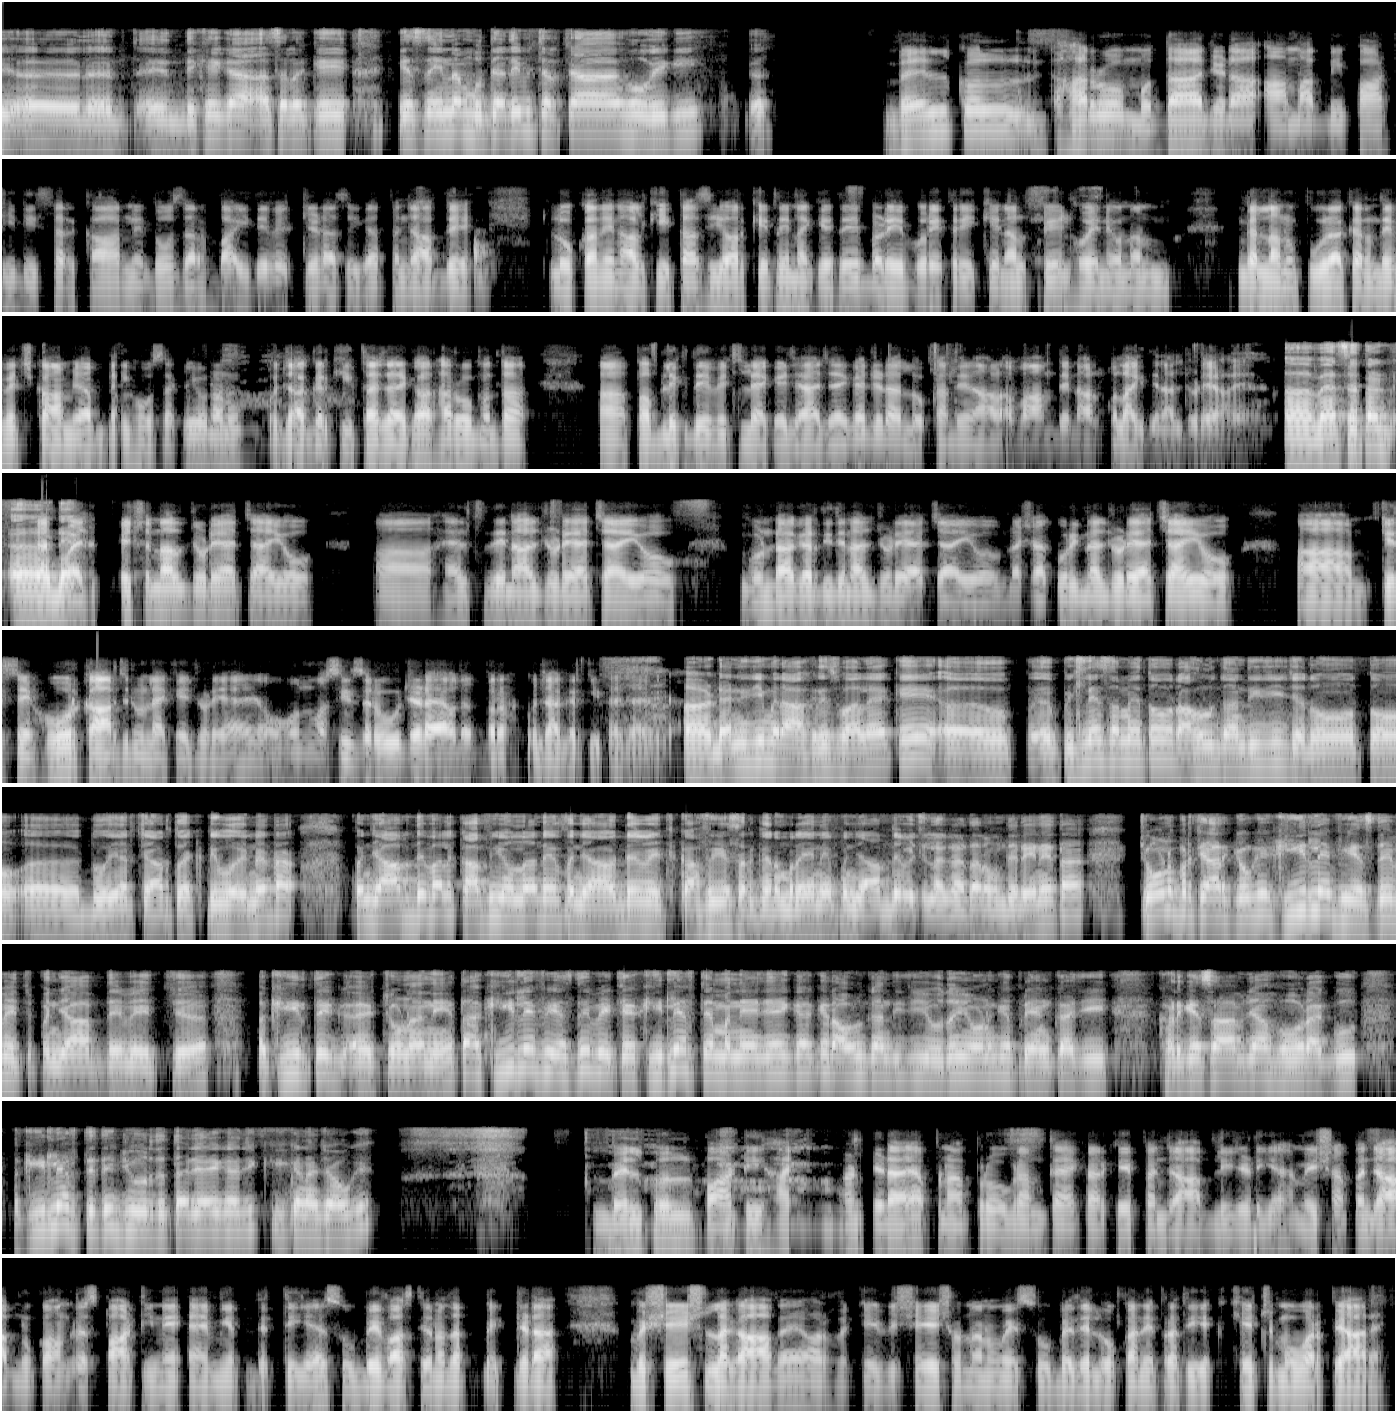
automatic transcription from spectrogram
ਦਿਖੇਗਾ ਅਸਰ ਕਿ ਇਸ, ਇਹਨਾਂ ਮੁੱਦਿਆਂ ਤੇ ਵੀ ਚਰਚਾ ਹੋਵੇਗੀ? ਬਿਲਕੁਲ ਹਰ ਉਹ ਮੁੱਦਾ ਜਿਹੜਾ ਆਮ ਆਦਮੀ ਪਾਰਟੀ ਦੀ ਸਰਕਾਰ ਨੇ 2022 ਦੇ ਵਿੱਚ ਜਿਹੜਾ ਸੀਗਾ ਪੰਜਾਬ ਦੇ ਲੋਕਾਂ ਦੇ ਨਾਲ ਕੀਤਾ ਸੀ ਔਰ ਕਿਤੇ ਨਾ ਕਿਤੇ ਬੜੇ ਬੁਰੇ ਤਰੀਕੇ ਨਾਲ ਫੇਲ ਹੋਏ ਨੇ ਉਹਨਾਂ ਨੂੰ ਗੱਲਾਂ ਨੂੰ ਪੂਰਾ ਕਰਨ ਦੇ ਵਿੱਚ ਕਾਮਯਾਬ ਨਹੀਂ ਹੋ ਸਕੇ ਉਹਨਾਂ ਨੂੰ ਉਜਾਗਰ ਕੀਤਾ ਜਾਏਗਾ ਔਰ ਹਰ ਉਹ ਮੁੱਦਾ ਪਬਲਿਕ ਦੇ ਵਿੱਚ ਲੈ ਕੇ ਜਾਇਆ ਜਾਏਗਾ ਜਿਹੜਾ ਲੋਕਾਂ ਦੇ ਨਾਲ ਆਵਾਮ ਦੇ ਨਾਲ ਭਲਾਈ ਦੇ ਨਾਲ ਜੁੜਿਆ ਹੋਇਆ ਹੈ। ਵੈਸੇ ਤਾਂ ਐਜੂਕੇਸ਼ਨ ਨਾਲ ਜੁੜਿਆ ਚਾਹੇ ਉਹ ਹੈਲਥ ਦੇ ਨਾਲ ਜੁੜਿਆ ਚਾਹੇ ਉਹ ਗੁੰਡਾਗਰਦੀ ਦੇ ਨਾਲ ਜੁੜਿਆ ਚਾਹੇ ਉਹ ਨਸ਼ਾਖੋਰੀ ਨਾਲ ਜੁੜਿਆ ਚਾਹੇ ਉਹ ਕਿਸੇ ਹੋਰ ਕਾਰਜ ਨੂੰ ਲੈ ਕੇ ਜੁੜਿਆ ਹੈ ਉਹਨੂੰ ਅਸੀਂ ਜ਼ਰੂਰ ਜਿਹੜਾ ਹੈ ਉਹਦੇ ਉੱਪਰ ਉਜਾਗਰ ਕੀਤਾ ਜਾਏਗਾ। ਅ, ਡੈਨੀ ਜੀ ਮੇਰਾ ਆਖਰੀ ਸਵਾਲ ਹੈ ਕਿ ਪਿਛਲੇ ਸਮੇਂ ਤੋਂ ਰਾਹੁਲ ਗਾਂਧੀ ਜੀ ਜਦੋਂ ਤੋਂ 2004 ਤੋਂ ਐਕਟਿਵ ਹੋਏ ਨੇ ਤਾਂ ਪੰਜਾਬ ਦੇ ਵੱਲ ਕਾਫੀ ਉਹਨਾਂ ਦੇ ਪੰਜਾਬ ਦੇ ਵਿੱਚ ਕਾਫੀ ਸਰਗਰਮ ਰਹੇ ਨੇ ਪੰਜਾਬ ਦੇ ਵਿੱਚ ਲਗਾਤਾਰ ਆਉਂਦੇ ਰਹੇ ਨੇ ਤਾਂ ਚੋਣ ਪ੍ਰਚਾਰ ਕਿਉਂਕਿ ਅਖੀਰਲੇ ਫੇਸ ਦੇ ਵਿੱਚ ਪੰਜਾਬ ਦੇ ਵਿੱਚ ਅਖੀਰ ਤੇ ਚੋਣਾਂ ਨੇ ਤਾਂ ਅਖੀਰਲੇ ਫੇਸ ਦੇ ਵਿੱਚ ਅਖੀਰਲੇ ਹਫ਼ਤੇ ਮੰਨਿਆ ਜਾਏਗਾ ਕਿ ਰਾਹੁਲ ਗਾਂਧੀ ਜੀ ਉਦੋਂ ਹੀ ਆਉਣਗੇ ਪ੍ਰਿਯੰਕਾ ਜੀ ਖੜਗੇ ਸਾਹਿਬ ਜਾਂ ਹੋਰ ਆਗੂ ਅਖੀਰਲੇ ਹਫ਼ਤੇ ਤੇ ਜ਼ੋਰ ਦਿੱਤਾ ਜਾਏ ਜਾਏਗਾ ਜੀ? ਕੀ ਕਹਿਣਾ ਚਾਹੋਗੇ? ਬਿਲਕੁਲ, ਪਾਰਟੀ ਹਾਈ ਜਿਹੜਾ ਹੈ, ਆਪਣਾ ਪ੍ਰੋਗਰਾਮ ਤੈਅ ਕਰਕੇ ਪੰਜਾਬ ਲਈ ਜਿਹੜੀ ਹੈ, ਹਮੇਸ਼ਾ ਪੰਜਾਬ ਨੂੰ ਕਾਂਗਰਸ ਪਾਰਟੀ ਨੇ ਅਹਿਮੀਅਤ ਦਿੱਤੀ ਹੈ। ਸੂਬੇ ਵਾਸਤੇ ਉਹਨਾਂ ਦਾ ਇੱਕ ਜਿਹੜਾ ਵਿਸ਼ੇਸ਼ ਲਗਾਵ ਹੈ ਔਰ ਵਿਸ਼ੇਸ਼ ਉਹਨਾਂ ਨੂੰ ਇਸ ਸੂਬੇ ਦੇ ਲੋਕਾਂ ਦੇ ਪ੍ਰਤੀ ਇੱਕ ਖਿੱਚ, ਮੋਹ ਔਰ ਪਿਆਰ ਹੈ।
